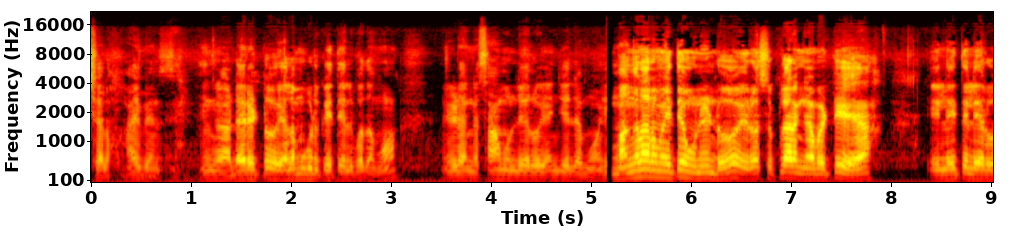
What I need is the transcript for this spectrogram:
చలో అయిపోయింది. ఇంకా డైరెక్ట్ ఎలమగుడికి అయితే వెళ్ళిపోదాము. ఇక్కడ ఇంకా సాములు లేరు ఏం చేయలేము. మంగళవారం అయితే ఉండిండు ఈరోజు శుక్రవారం కాబట్టి వీళ్ళైతే లేరు.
